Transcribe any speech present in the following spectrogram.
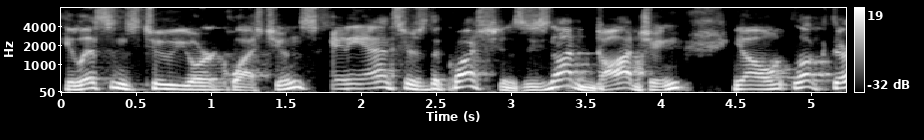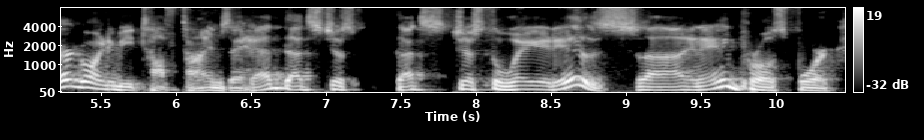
He listens to your questions and he answers the questions. He's not dodging. You know, look, there are going to be tough times ahead. That's just that's just the way it is uh, in any pro sport.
